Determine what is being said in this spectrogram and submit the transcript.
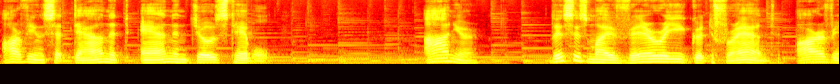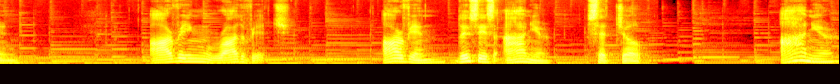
Arvin sat down at Anne and Joe's table. Anya, this is my very good friend, Arvin. Arvin Radovich. Arvin, this is Anya, said Joe. Anya,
